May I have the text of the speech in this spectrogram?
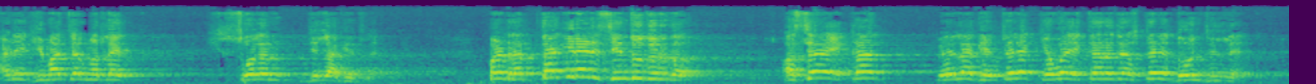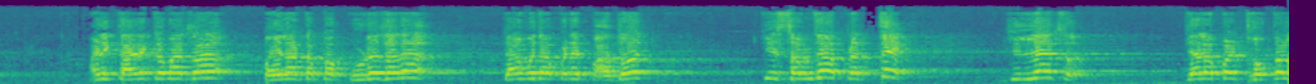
आणि हिमाचल मधला एक सोलन जिल्हा घेतलाय. पण रत्नागिरी आणि सिंधुदुर्ग असे एका वेळेला घेतलेले केवळ एका राज्यात असलेले दोन जिल्हे. आणि कार्यक्रमाचा पहिला टप्पा पूर्ण झाला. त्यामध्ये आपण हे पाहतो की समजा प्रत्येक जिल्ह्याचं ज्याला आपण ठोकळ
